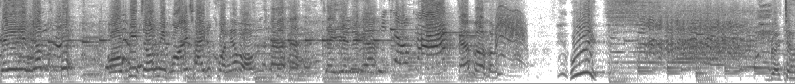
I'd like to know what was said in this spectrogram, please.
ใจเย็นๆครับโอ้พี่โจ๊กมีพรให้ใช้ทุกคนครับผมใจเย็นเลยครับพี่โจ๊กคะครับผมอุ้ยเบอเจอ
